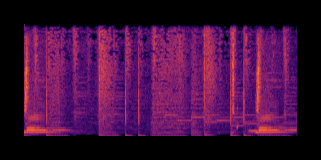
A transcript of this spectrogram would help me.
Thank you.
